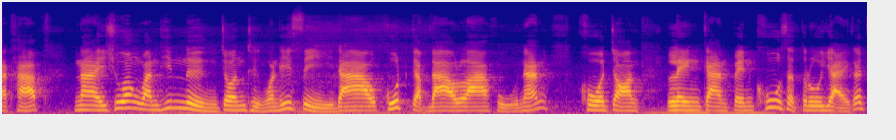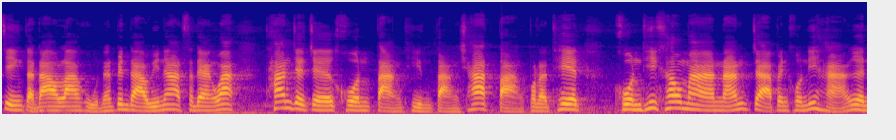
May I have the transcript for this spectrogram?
นะครับ ในช่วงวันที่ 1 จนถึงวันที่ 4 ดาวพุธกับดาวราหูนั้น โคจรเล็งการเป็นคู่ศัตรูใหญ่ก็จริงแต่ดาวราหูนั้นเป็นดาววินาศแสดงว่าท่านจะเจอคนต่างถิ่นต่างชาติต่างประเทศ คนที่เข้ามานั้นจะเป็นคนที่หาเงิน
